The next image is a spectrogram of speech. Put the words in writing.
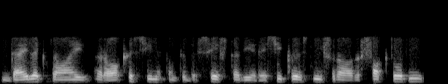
duidelik daai raak gesien het om te besef dat die risiko is nie vir haar 'n faktor nie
